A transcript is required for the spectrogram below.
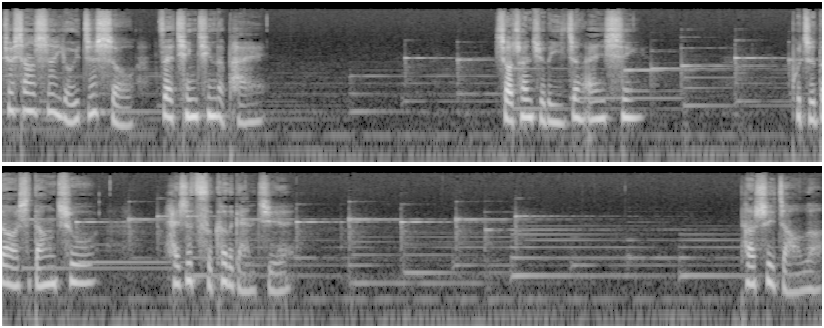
就像是有一只手在轻轻的拍。小川觉得一阵安心，不知道是当初，还是此刻的感觉。他睡着了。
